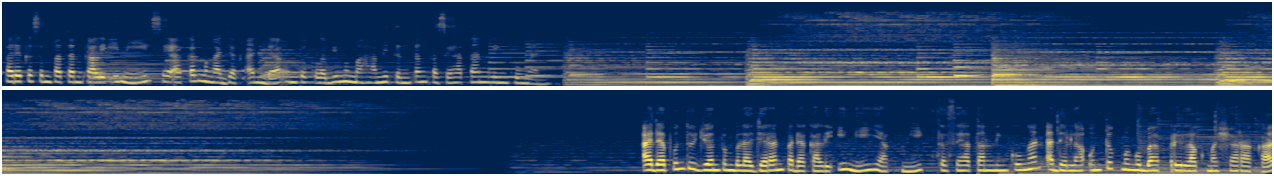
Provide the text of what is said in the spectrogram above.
pada kesempatan kali ini saya akan mengajak Anda untuk lebih memahami tentang kesehatan lingkungan. Adapun tujuan pembelajaran pada kali ini yakni kesehatan lingkungan adalah untuk mengubah perilaku masyarakat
